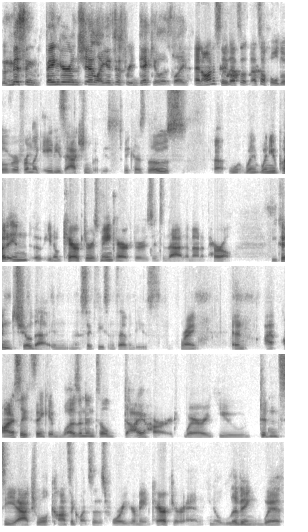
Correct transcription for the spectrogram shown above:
the missing finger and shit. Like it's just ridiculous. Like And honestly, that's a that's a holdover from like '80s action movies because those uh, when when you put in uh, you know characters, main characters into that amount of peril, you couldn't show that in the 60s and 70s, right? And I honestly think it wasn't until Die Hard where you didn't see actual consequences for your main character and you know living with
